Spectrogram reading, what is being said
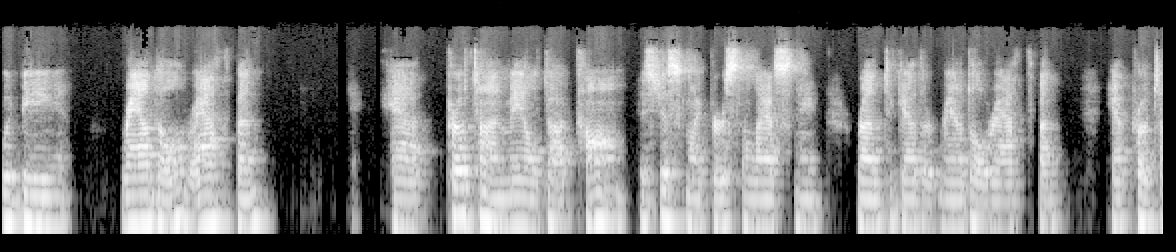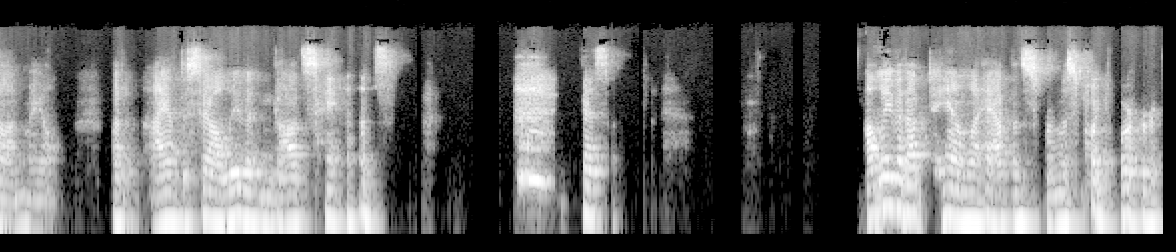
would be Randall Rathbun at protonmail.com. It's just my first and last name run together, Randall Rathbun at Proton Mail. But I have to say, I'll leave it in God's hands. because I'll leave it up to him what happens from this point forward.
